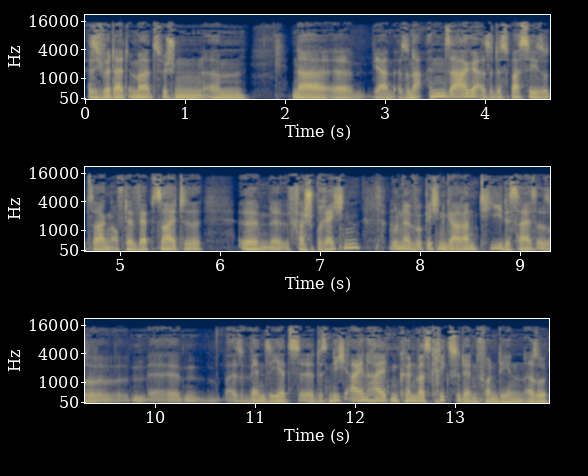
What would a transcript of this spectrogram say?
also ich würde halt immer zwischen ähm, einer, äh, ja, also einer Ansage, also das, was sie sozusagen auf der Webseite ähm, äh, versprechen und einer wirklichen Garantie. Das heißt also, äh, also wenn sie jetzt äh, das nicht einhalten können, was kriegst du denn von denen? Also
